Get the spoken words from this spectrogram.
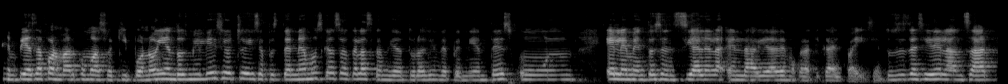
empieza a formar como a su equipo, ¿no? Y en 2018 dice, pues tenemos que hacer de las candidaturas independientes un elemento esencial en la, en la vida democrática del país. entonces decide lanzar,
